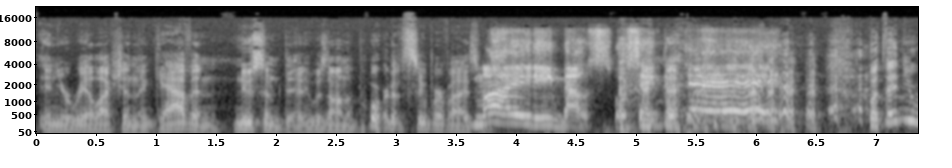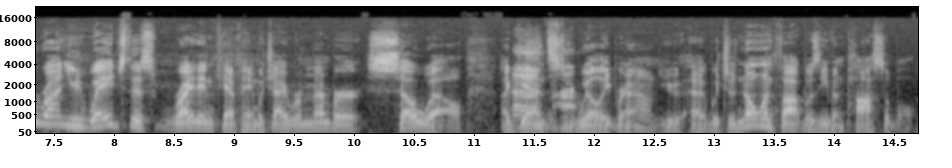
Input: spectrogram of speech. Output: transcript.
in your reelection than Gavin Newsom did, who was on the Board of Supervisors. Mighty Mouse will save the day. but then you run, you wage this write-in campaign, which I remember so well, against uh, Willie Brown, you, uh, which no one thought was even possible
